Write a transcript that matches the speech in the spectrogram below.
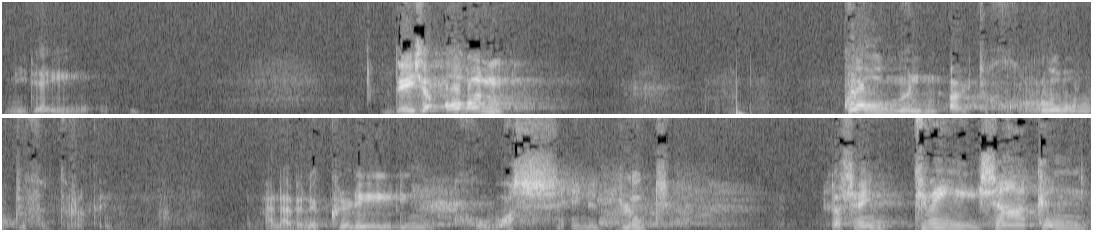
niet één. Deze allen komen uit de grote verdrukking. En hebben een kleding gewassen in het bloed. Dat zijn twee zaken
